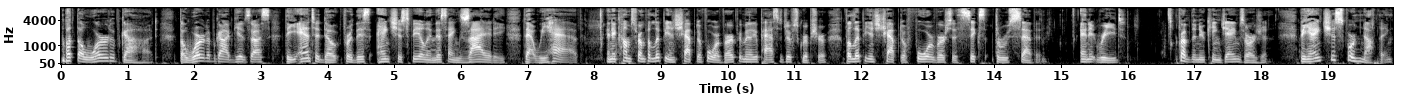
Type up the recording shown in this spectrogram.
But the Word of God, the Word of God gives us the antidote for this anxious feeling, this anxiety that we have. And it comes from Philippians chapter 4, a very familiar passage of Scripture. Philippians chapter 4, verses 6 through 7. And it reads from the New King James Version Be anxious for nothing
